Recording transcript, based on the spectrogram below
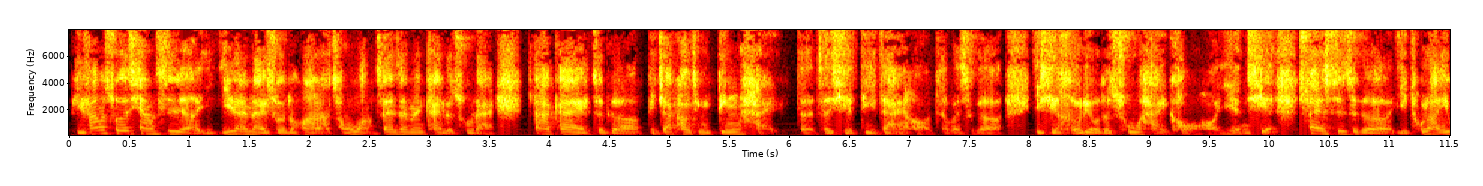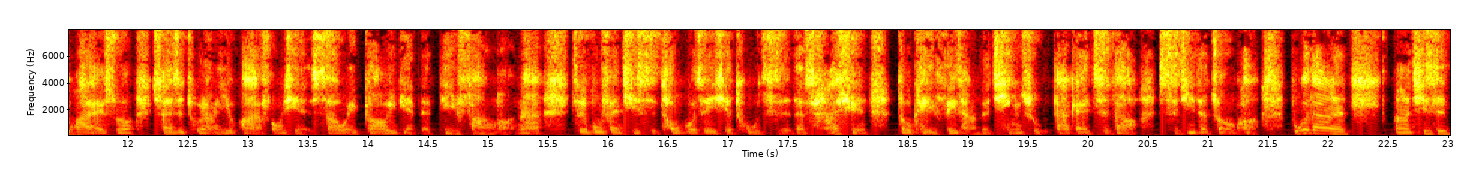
比方说像是呃宜兰来说的话啦，从网站。在上面看得出来，大概这个比较靠近滨海的这些地带哈，特别这个一些河流的出海口哈，沿线算是这个以土壤液化来说，算是土壤液化风险稍微高一点的地方哈。那这个部分其实透过这些图资的查询，都可以非常的清楚，大概知道实际的状况。不过当然，呃，其实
